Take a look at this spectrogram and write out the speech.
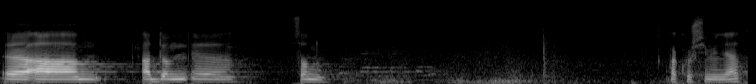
Uh, a, a domn, uh, sau nu? Acum și imediat.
